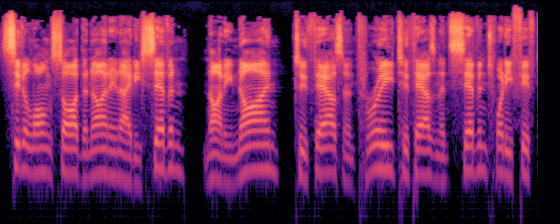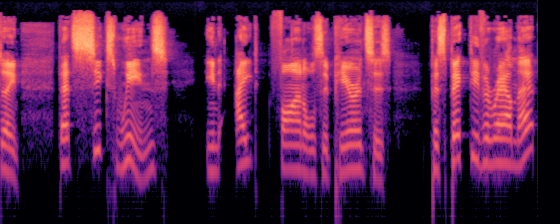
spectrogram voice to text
sit alongside the 1987, 99, 2003, 2007, 2015. That's six wins in eight finals appearances. Perspective around that?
